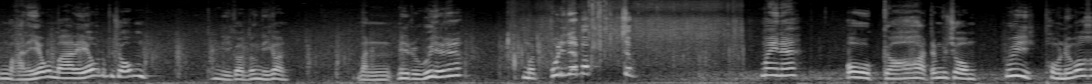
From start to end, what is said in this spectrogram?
มันมาแล้วมันมาแล้วท่านผู้ชมต้องหนีก่อนต้องหนีก่อน มันไม่รู้เดี๋ยวเดี๋ยวเดี๋ยวหมดอุ้ยเดี๋ยวปั๊บจะ ไม่นะ โอ้กอดท่านผู้ชมเฮ้ยผมนึกว่า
